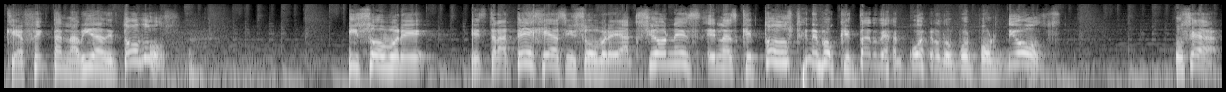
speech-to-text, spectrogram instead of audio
que afectan la vida de todos. Y sobre estrategias y sobre acciones en las que todos tenemos que estar de acuerdo, pues por Dios. O sea,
